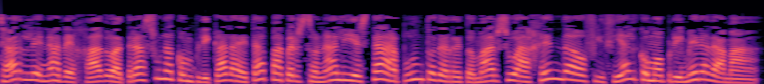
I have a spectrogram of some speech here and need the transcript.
Charlen ha dejado atrás una complicada etapa personal y está a punto de retomar su agenda oficial como primera dama.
